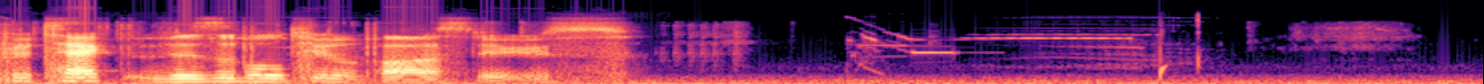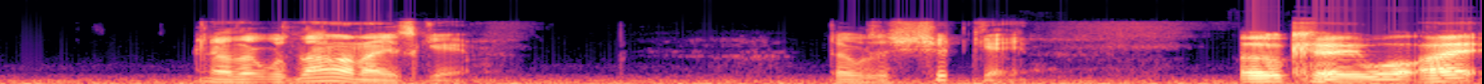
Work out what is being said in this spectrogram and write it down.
Protect visible to imposters. No, that was not a nice game. That was a shit game. Okay, well I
